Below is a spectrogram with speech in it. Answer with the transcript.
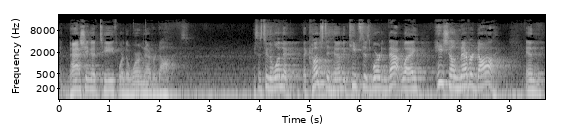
and gnashing of teeth, where the worm never dies. He says, To the one that, that comes to him and keeps his word in that way, he shall never die. In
